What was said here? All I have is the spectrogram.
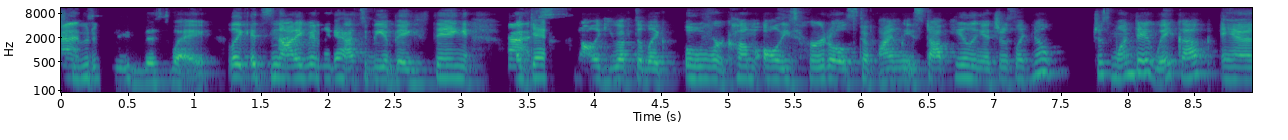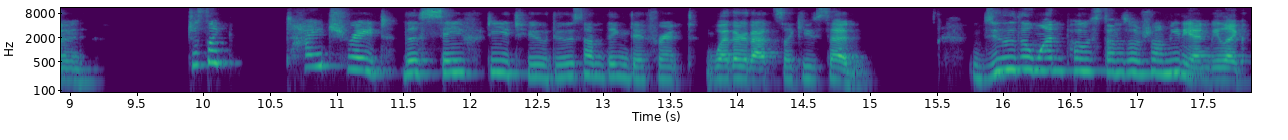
two yes. degrees this way. Like it's not even like it has to be a big thing. Yes. Again, it's not like you have to like overcome all these hurdles to finally stop healing. It's just like, no, just one day wake up and just like titrate the safety to do something different. Whether that's like you said, do the one post on social media and be like,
